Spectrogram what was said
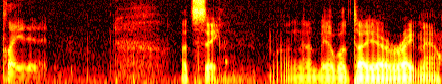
played in it? Let's see. I'm going to be able to tell you right now.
